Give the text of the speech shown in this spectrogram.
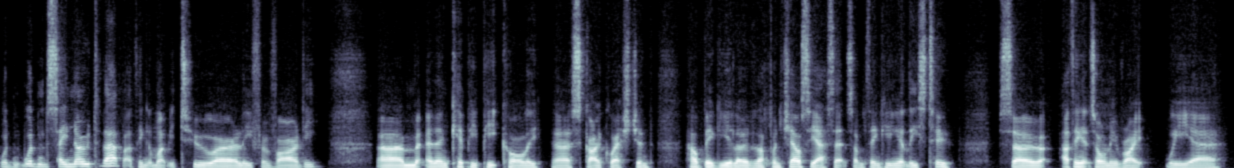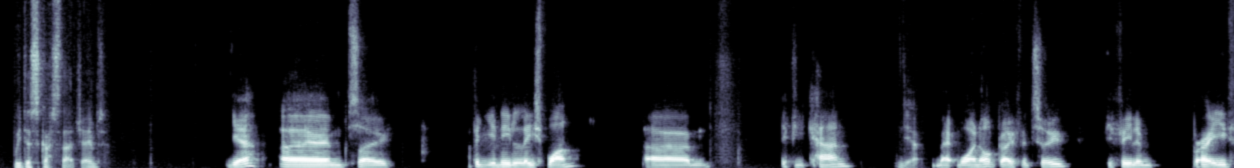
wouldn't wouldn't say no to that, but I think it might be too early for Vardy. Um, and then Kippy Pete Colley, uh, Sky question: How big are you loaded up on Chelsea assets? I'm thinking at least two. So I think it's only right we uh, we discuss that, James. Yeah. Um, so I think you need at least one. Um, if you can, Yeah, why not go for two? If you're feeling brave,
